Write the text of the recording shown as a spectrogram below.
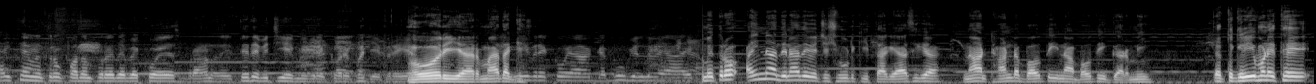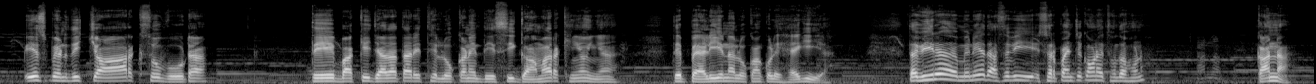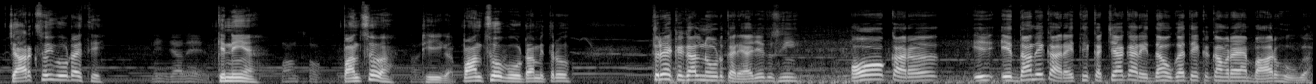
ਇੱਥੇ ਮਿੱਤਰੋ ਪਦਮਪੁਰੇ ਦੇ ਵੇਖੋ ਇਸ ਬ੍ਰਾਂਡ ਦੇ ਇੱਥੇ ਦੇ ਵਿੱਚ ਹੀ ਐਮੀ ਬ੍ਰੇਕ ਹੋਰੇ ਭੱਜੇ ਫਿਰੇ ਆ। ਹੋਰ ਯਾਰ ਮੈਂ ਤਾਂ ਐਮੀ ਬ੍ਰੇਕ ਹੋਇਆ ਗੱਗੂ ਗਿੱਲ ਇੱਕ ਮਿੱਤਰੋ ਇਹਨਾਂ ਦਿਨਾਂ ਦੇ ਵਿੱਚ ਸ਼ੂਟ ਕੀਤਾ ਗਿਆ ਸੀਗਾ। ਨਾ ਠੰਡ ਬਹੁਤੀ ਨਾ ਬਹੁਤੀ ਗਰਮੀ। ਤੇ ਤਕਰੀਬਨ ਇੱਥੇ ਇਸ ਪਿੰਡ ਦੀ 400 ਵੋਟ ਆ। ਤੇ ਬਾਕੀ ਜ਼ਿਆਦਾਤਰ ਇੱਥੇ ਲੋਕਾਂ ਨੇ ਦੇਸੀ ਗਾਵਾਂ ਰੱਖੀਆਂ ਹੋਈਆਂ ਤੇ ਪੈਲੀ ਇਹਨਾਂ ਲੋਕਾਂ ਕੋਲੇ ਹੈਗੀ ਆ। ਤਾਂ ਵੀਰ ਮੈਨੂੰ ਇਹ ਦੱਸ ਵੀ ਸਰਪੰਚ ਕੌਣ ਇੱਥੋਂ ਦਾ ਹੁਣ? ਕਾਨਾ। ਕਾਨਾ? 400 ਹੀ ਵੋਟ ਆ ਇੱਥੇ? ਨਹੀਂ ਜ਼ਿਆਦੇ ਕਿੰਨੀ ਆ? 500 500 ਆ? ਠੀਕ ਆ 500 ਵੋਟ ਆ ਮਿੱਤਰੋ। ਤੇ ਇੱਕ ਗੱਲ ਨੋਟ ਕਰਿਆ ਜੇ ਤੁਸੀਂ। ਉਹ ਘਰ ਇਦਾਂ ਦੇ ਘਰ ਆ ਇੱਥੇ ਕੱਚਾ ਘਰ ਇਦਾਂ ਹੋਊਗਾ ਤੇ ਇੱਕ ਕਮਰਾ ਐ ਬਾਹਰ ਹੋਊਗਾ।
